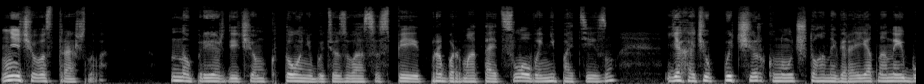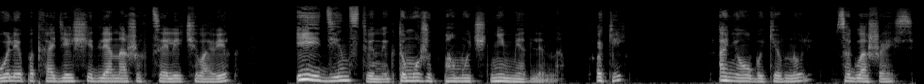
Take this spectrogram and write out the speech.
ничего страшного». Но прежде чем кто-нибудь из вас успеет пробормотать слово «непотизм», я хочу подчеркнуть, что она, вероятно, наиболее подходящий для наших целей человек, и единственный, кто может помочь немедленно. Окей?» Они оба кивнули, соглашаясь.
